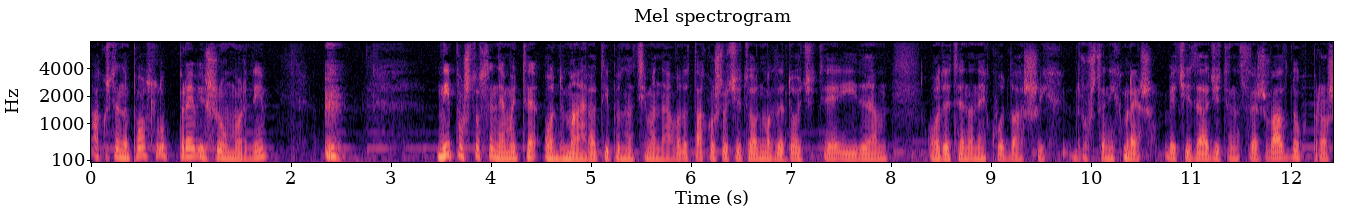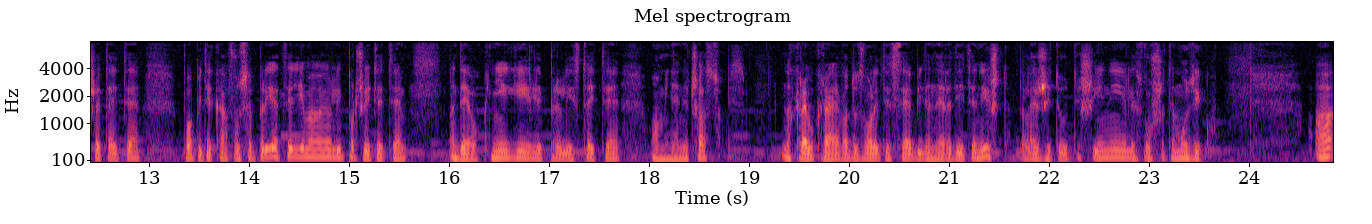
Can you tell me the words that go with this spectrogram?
Ako ste na poslu previše umorni, Nipošto se nemojte odmarati po znacima navoda tako što ćete odmah da dođete i da odete na neku od vaših društvenih mreža. Već izađite na svež vazduh, prošetajte, popite kafu sa prijateljima ili pročitajte deo knjige ili prelistajte omiljeni časopis. Na kraju krajeva dozvolite sebi da ne radite ništa, da ležite u tišini ili slušate muziku. A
